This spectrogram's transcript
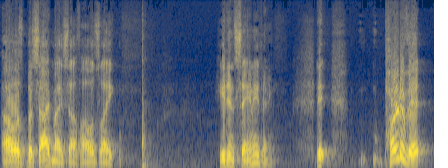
I was beside myself. I was like, he didn't say anything. It, part of it,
